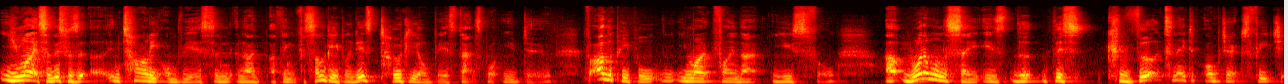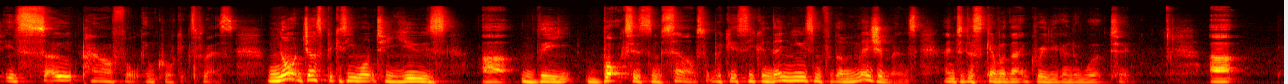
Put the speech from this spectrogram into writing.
you might say this was uh, entirely obvious, and, and I, I, think for some people it is totally obvious that's what you do. For other people, you might find that useful. Uh, what I want to say is that this convert to native objects feature is so powerful in QuarkXPress, not just because you want to use uh, the boxes themselves, but because you can then use them for the measurements and to discover that grid you're going to work to. Uh,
